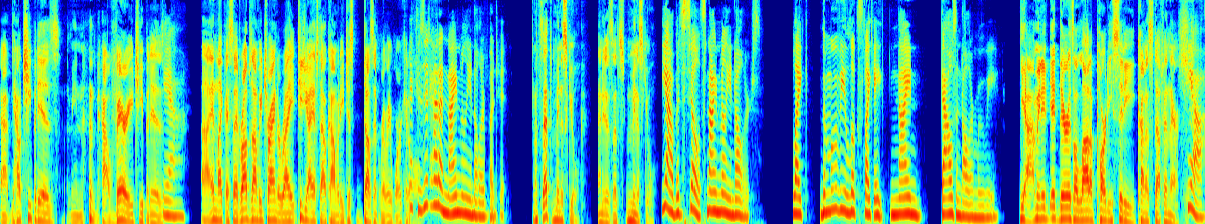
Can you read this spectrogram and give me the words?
Uh, how cheap it is. I mean, how very cheap it is. Yeah. Uh, and like I said, Rob Zombie trying to write TGIF style comedy just doesn't really work at Yeah, all. because it had a $9 million budget. That's that's minuscule, and it is that's minuscule. Yeah, but still, it's $9 million. Like the movie looks like a $9,000 movie. Yeah, I mean, it, it there is a lot of party city kind of stuff in there, Yeah.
